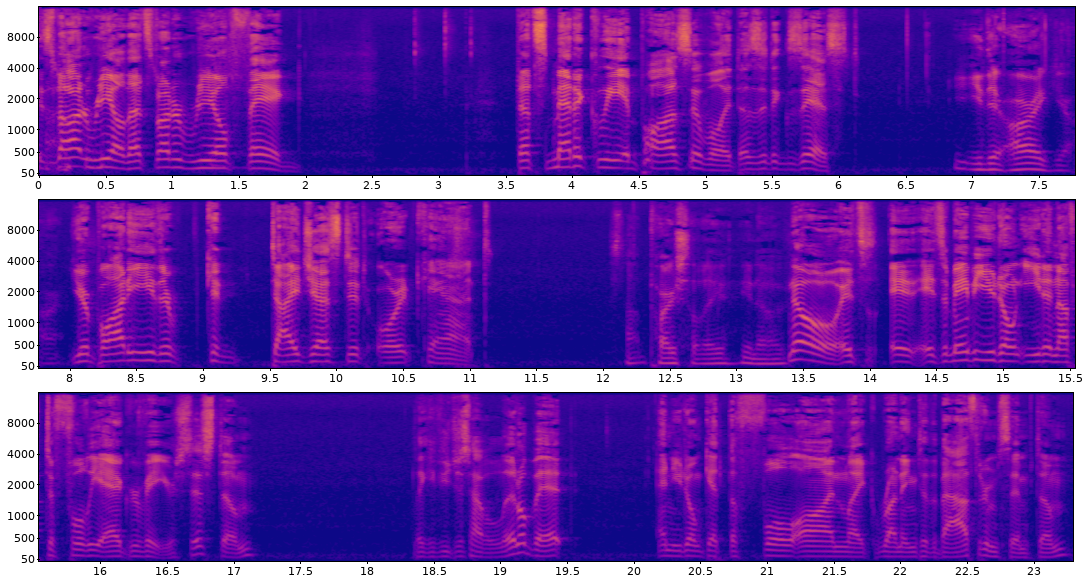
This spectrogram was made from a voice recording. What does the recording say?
It's not real. That's not a real thing. That's medically impossible. It doesn't exist. You either are or you aren't. Your body either can digest it or it can't. It's not partially, you know. No, it's it, it's maybe you don't eat enough to fully aggravate your system. Like if you just have a little bit and you don't get the full on like running to the bathroom symptom.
